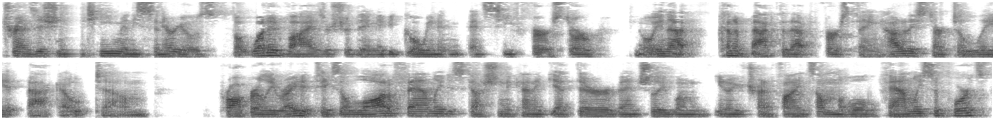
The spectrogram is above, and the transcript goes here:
transition team in these scenarios, but what advisor should they maybe go in and, and see first? Or, you know, in that kind of back to that first thing, how do they start to lay it back out? Um, properly, right? It takes a lot of family discussion to kind of get there eventually when, you know, you're trying to find something the whole family supports.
